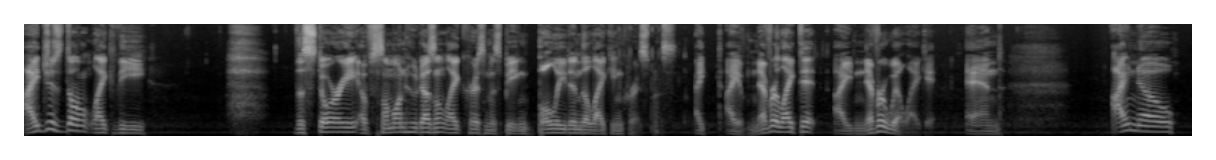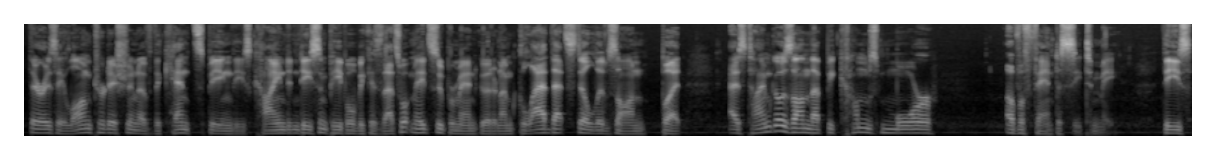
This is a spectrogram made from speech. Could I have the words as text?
I just don't like the the story of someone who doesn't like Christmas being bullied into liking Christmas. I I have never liked it. I never will like it, and I know there is a long tradition of the Kents being these kind and decent people because that's what made Superman good, and I'm glad that still lives on. But as time goes on, that becomes more of a fantasy to me. These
